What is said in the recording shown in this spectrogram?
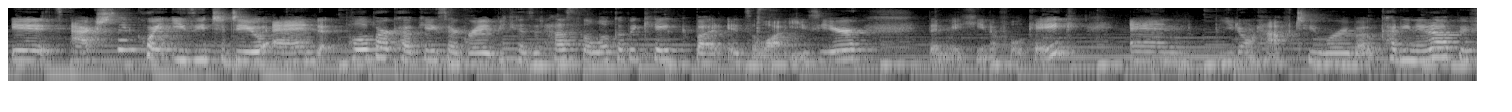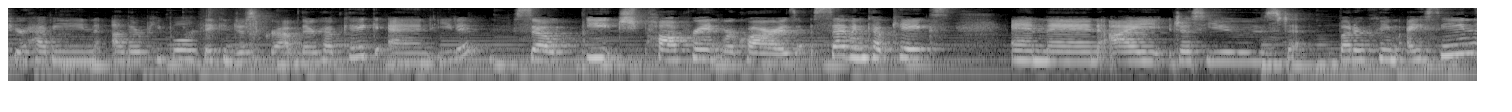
It's actually quite easy to do and pull apart cupcakes are great because it has the look of a cake, but it's a lot easier than making a full cake. And you don't have to worry about cutting it up if you're having other people. They can just grab their cupcake and eat it. So each paw print requires seven cupcakes and then I just used buttercream icing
